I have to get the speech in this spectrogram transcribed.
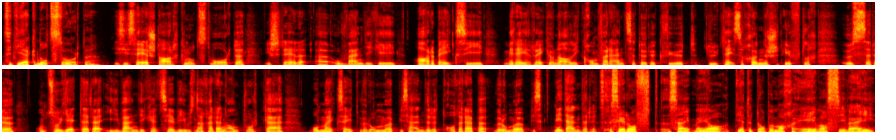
Sind die genutzt worden? Die sind sehr stark genutzt worden. Es war eine aufwendige Arbeit. Wir haben regionale Konferenzen durchgeführt. Die Leute konnten sich schriftlich äußern. Und zu jeder Einwendung hat es jeweils nachher eine Antwort gegeben, wo man gesagt hat, warum man etwas ändert oder eben, warum man etwas nicht ändert. Sehr oft sagt man ja, die dort oben machen eh, was sie wollen.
